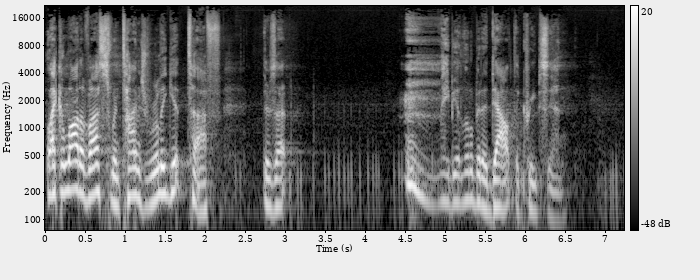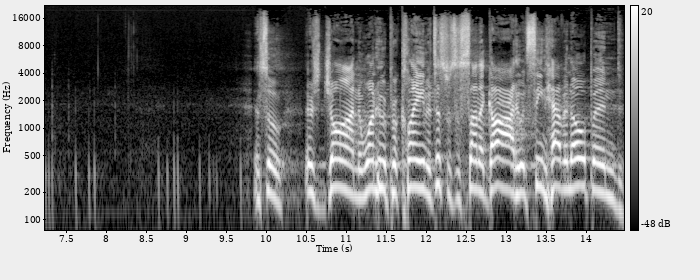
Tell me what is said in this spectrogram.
like a lot of us, when times really get tough, there's that maybe a little bit of doubt that creeps in. And so there's John, the one who proclaimed that this was the Son of God, who had seen heaven opened.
